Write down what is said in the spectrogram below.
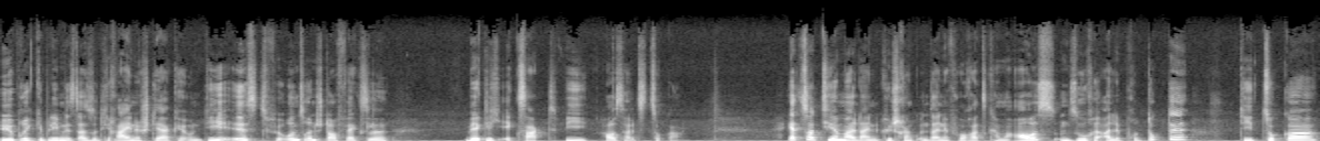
Übrig geblieben ist also die reine Stärke und die ist für unseren Stoffwechsel wirklich exakt wie Haushaltszucker. Jetzt sortiere mal deinen Kühlschrank und deine Vorratskammer aus und suche alle Produkte, die Zucker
